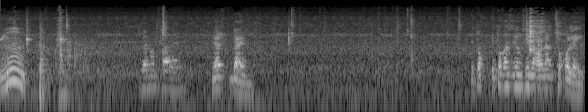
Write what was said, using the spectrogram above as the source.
Hmm, Ganun pa rin. yes, dahil. Ito, kasi yung sinaunang chocolate.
